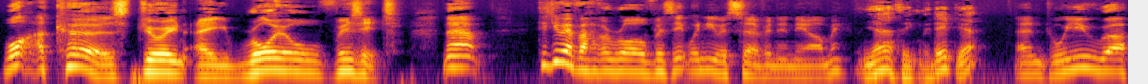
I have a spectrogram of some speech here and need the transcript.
what occurs during a royal visit. Now. Did you ever have a royal visit when you were serving in the army? Yeah, I think we did. Yeah. And were you, uh,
